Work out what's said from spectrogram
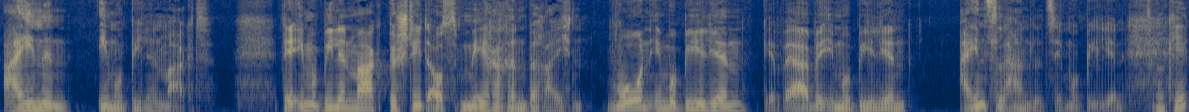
einen Immobilienmarkt. Der Immobilienmarkt besteht aus mehreren Bereichen. Wohnimmobilien, Gewerbeimmobilien, Einzelhandelsimmobilien. Okay.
